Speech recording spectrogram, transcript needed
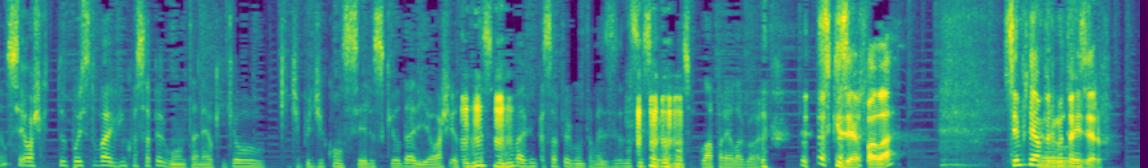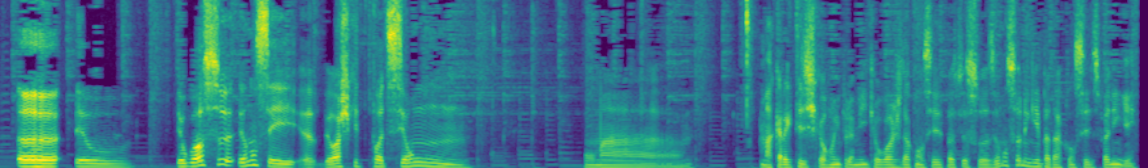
Eu não sei, eu acho que depois tu vai vir com essa pergunta, né? O que, que eu. Que tipo de conselhos que eu daria? Eu acho eu tô uhum, pensando uhum. que vai vir com essa pergunta, mas eu não sei se eu posso pular pra ela agora. Se quiser falar. Sempre tem uma eu, pergunta reserva. Uh, eu. Eu gosto. Eu não sei. Eu acho que pode ser um uma uma característica ruim para mim que eu gosto de dar conselhos para as pessoas. Eu não sou ninguém para dar conselhos para ninguém,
